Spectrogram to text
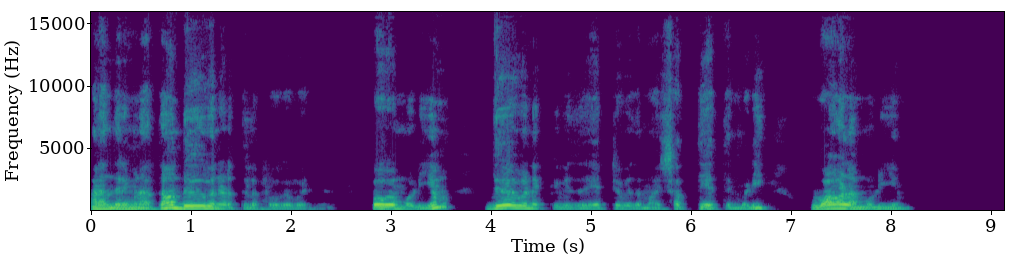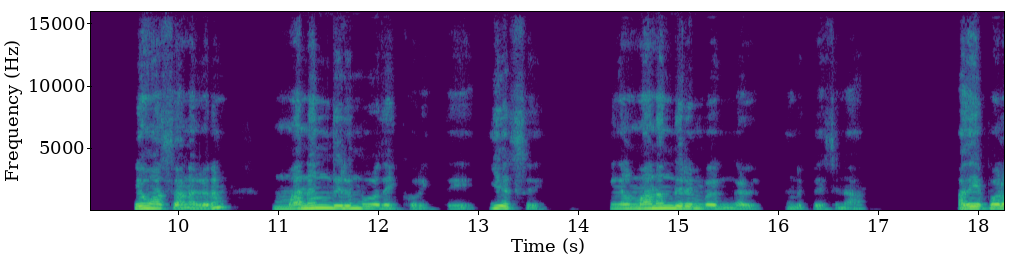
மனந்திரும்பினா தான் தேவனிடத்துல போக வேண்டும் போக முடியும். தேவனுக்கு வித ஏற்ற விதமாய் சத்தியத்தின்படி வாழ முடியும். யோவாசானகரும் மனம் திரும்புவதை குறித்து இயேசு நீங்கள் மனம் திரும்புங்கள் என்று பேசினார். அதே போல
